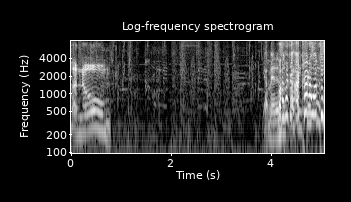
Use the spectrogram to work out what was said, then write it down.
The gnome. Yeah, man. Motherfucker, I kind of want to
